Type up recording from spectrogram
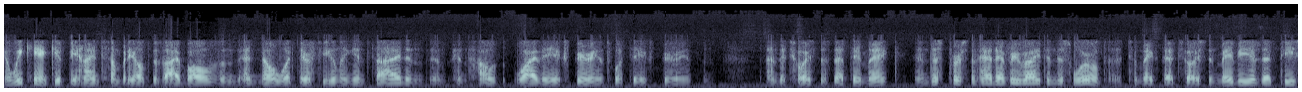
and we can't get behind somebody else's eyeballs and, and know what they're feeling inside and, and, and how why they experience what they experience and, and the choices that they make. And this person had every right in this world to, to make that choice, and maybe is at peace,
